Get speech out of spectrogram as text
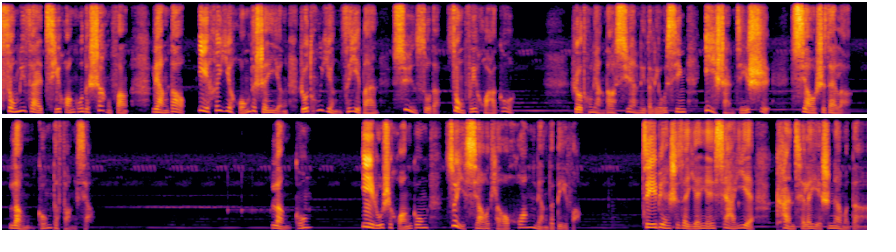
耸立在齐皇宫的上方，两道一黑一红的身影，如同影子一般迅速的纵飞划过，如同两道绚丽的流星，一闪即逝，消失在了冷宫的方向。冷宫。亦如是皇宫最萧条荒凉的地方，即便是在炎炎夏夜，看起来也是那么的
